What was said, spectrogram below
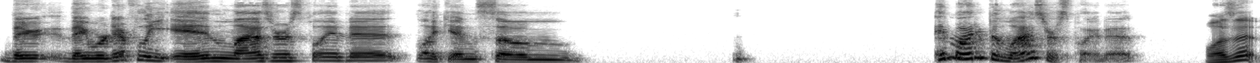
They they were definitely in Lazarus Planet, like in some it might have been Lazarus Planet. Was it?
